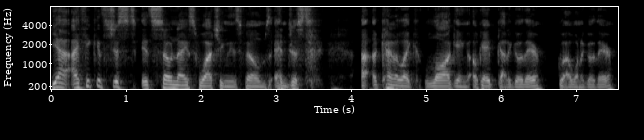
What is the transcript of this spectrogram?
Yeah, I think it's just it's so nice watching these films and just uh, kind of like logging. Okay, got to go there. I want to go there.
